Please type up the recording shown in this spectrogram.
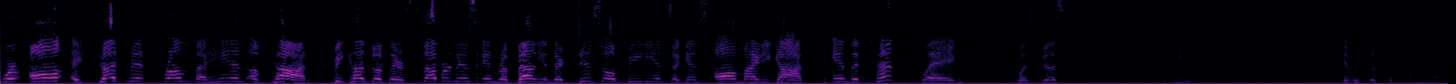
were all a judgment from the hand of God because of their stubbornness and rebellion, their disobedience against Almighty God. And the tenth plague was just the peak, it was just the climax.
